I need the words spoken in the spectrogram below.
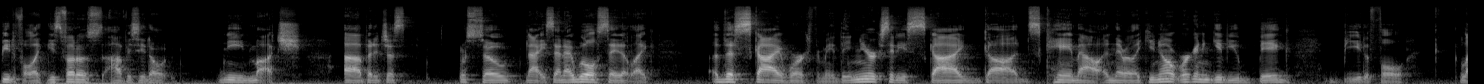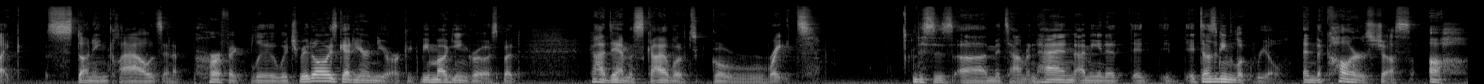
beautiful. Like these photos obviously don't need much, uh, but it just was so nice. And I will say that like the sky worked for me. The New York City sky gods came out and they were like, you know what? We're going to give you big, beautiful, like stunning clouds and a perfect blue, which we'd always get here in New York. It could be muggy and gross, but god damn, the sky looked great. This is uh, Midtown Manhattan. I mean, it, it, it, it doesn't even look real. And the colors just, oh.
